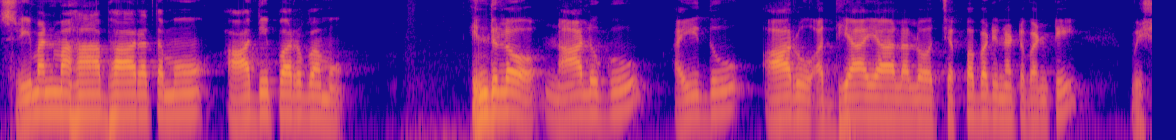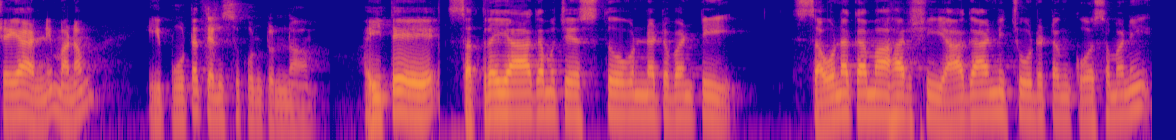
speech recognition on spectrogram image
శ్రీమన్మహాభారతము ఆదిపర్వము. ఇందులో నాలుగు ఐదు ఆరు అధ్యాయాలలో చెప్పబడినటువంటి విషయాన్ని మనం ఈ పూట తెలుసుకుంటున్నాం. అయితే సత్రయాగము చేస్తూ ఉన్నటువంటి సౌనక మహర్షి యాగాన్ని చూడటం కోసమని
